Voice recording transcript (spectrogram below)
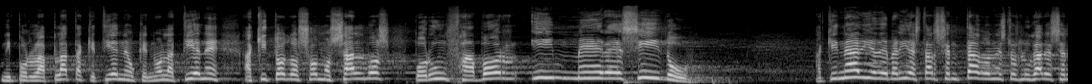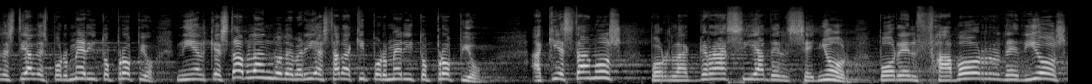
ni por la plata que tiene o que no la tiene. Aquí todos somos salvos por un favor inmerecido. Aquí nadie debería estar sentado en estos lugares celestiales por mérito propio, ni el que está hablando debería estar aquí por mérito propio. Aquí estamos por la gracia del Señor, por el favor de Dios.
